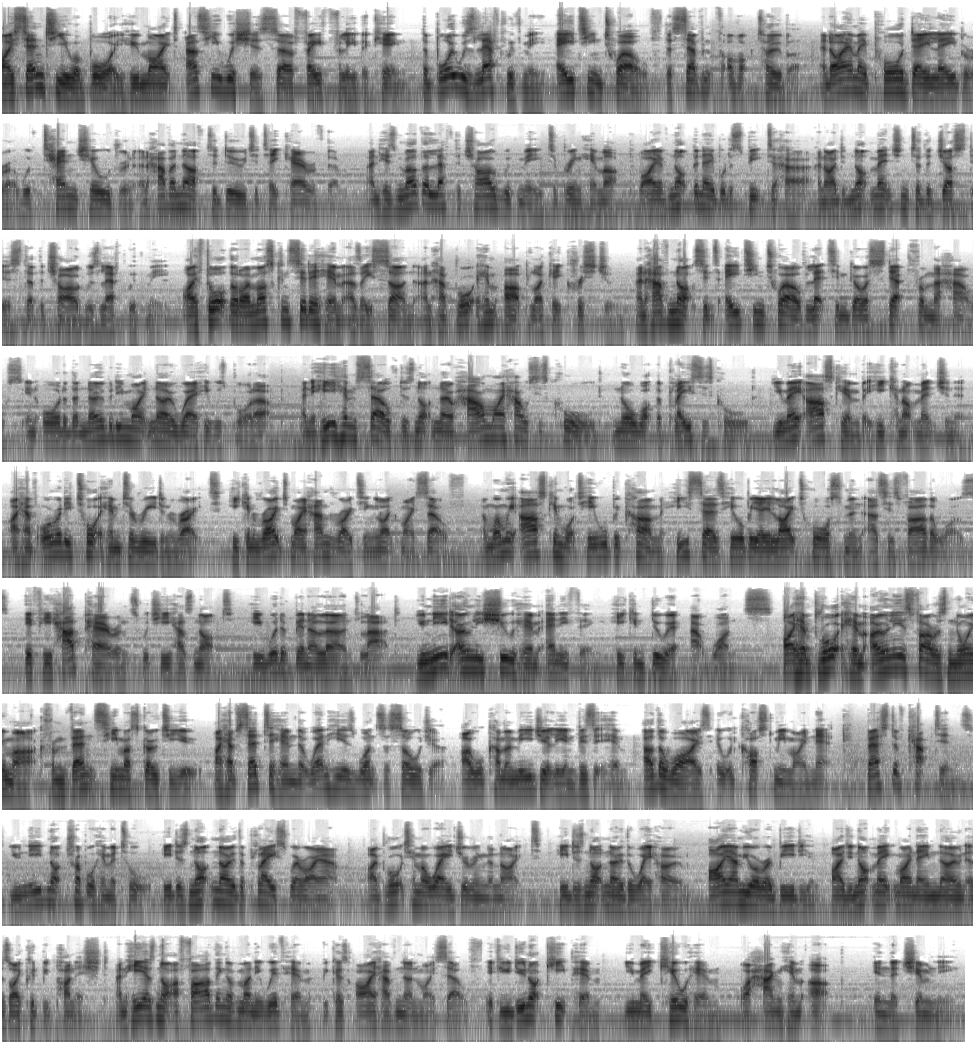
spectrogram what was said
I send to you a boy who might, as he wishes, serve faithfully the king. The boy was left with me 1812, the 7th of October, and I am a poor day labourer with 10 children and have enough to do to take care of them and his mother left the child with me to bring him up, but I have not been able to speak to her, and I did not mention to the justice that the child was left with me. I thought that I must consider him as a son, and have brought him up like a Christian, and have not since 1812 let him go a step from the house, in order that nobody might know where he was brought up. And he himself does not know how my house is called, nor what the place is called. You may ask him, but he cannot mention it. I have already taught him to read and write. He can write my handwriting like myself and when we ask him what he will become, he says he will be a light horseman as his father was. If he had parents, which he has not, he would have been a learned lad. You need only shew him anything, he can do it at once. I have brought him only as far as Neumark, from thence he must go to you. I have said to him that when he is once a soldier, I will come immediately and visit him, otherwise it would cost me my neck. Best of captains, you need not trouble him at all. He does not know the place where I am. I brought him away during the night. He does not know the way home. I am your obedient. I do not make my name known as I could be punished. And he has not a farthing of money with him, because I have none myself. If you do not keep him, you may kill him or hang him up in the chimney.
